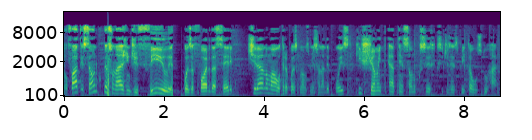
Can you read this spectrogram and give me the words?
O fato é que esse é o único personagem de filler, coisa fora da série, tirando uma outra coisa que vamos mencionar depois, que chama a atenção no que se, que se diz respeito ao uso do hack.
